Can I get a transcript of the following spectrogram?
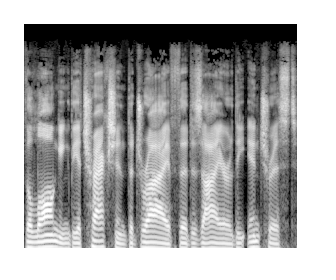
the longing, the attraction, the drive, the desire, the interest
